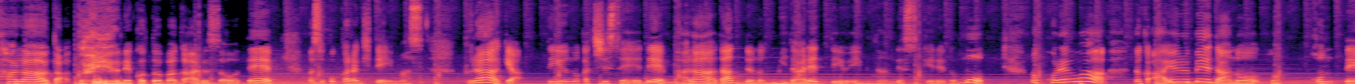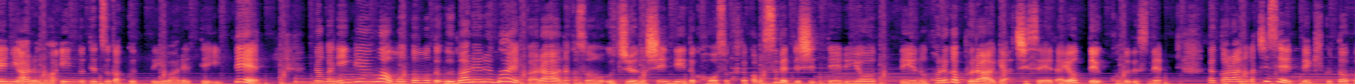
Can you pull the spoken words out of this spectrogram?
パラーダというね、言葉があるそうで、まあ、そこから来ています。プラーギャっていうのが知性で、パラーダっていうのが乱れっていう意味なんですけれども、まあ、これは、なんかアーユルベーダーの、まあ、根底にあるのはインド哲学って言われていてなんか人間はもともと生まれる前からなんかその宇宙の真理とか法則とかも全て知っているよっていうのこれがプラーギャ知性だよっていうことですね。だからなんか知性って聞くと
